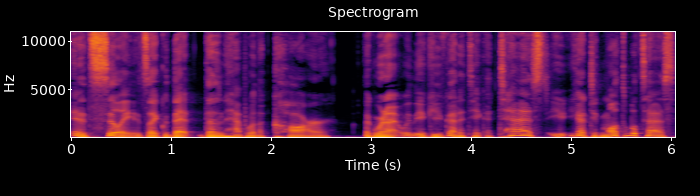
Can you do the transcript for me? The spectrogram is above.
it's silly. It's like that doesn't happen with a car. Like we're not. Like you've got to take a test. You, you got to take multiple tests.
